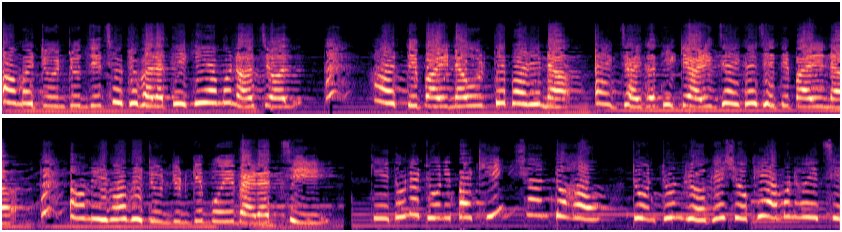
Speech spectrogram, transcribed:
আমার টুনটুন যে ছোটবেলা থেকে এমন অচল। হাঁটতে পারে না উঠতে পারে না। এক জায়গা থেকে আরেক জায়গায় যেতে পারে না। আমি এভাবে টুনটুনকে বয়ে বেড়াচ্ছি। কেঁদো না টুনি পাখি শান্ত হও। টুনটুন রোগে শোকে এমন হয়েছে।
